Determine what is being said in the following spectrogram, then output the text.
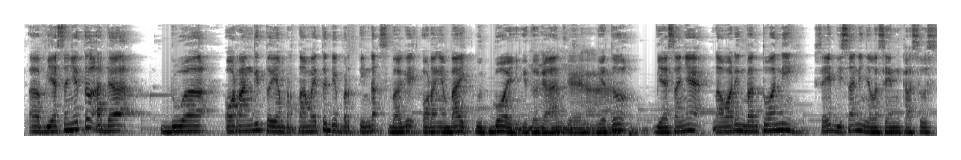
eh, biasanya tuh ada dua orang gitu. Yang pertama itu dia bertindak sebagai orang yang baik, good boy gitu kan. Oke, ha. Dia tuh biasanya nawarin bantuan nih. Saya bisa nih nyelesain kasus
